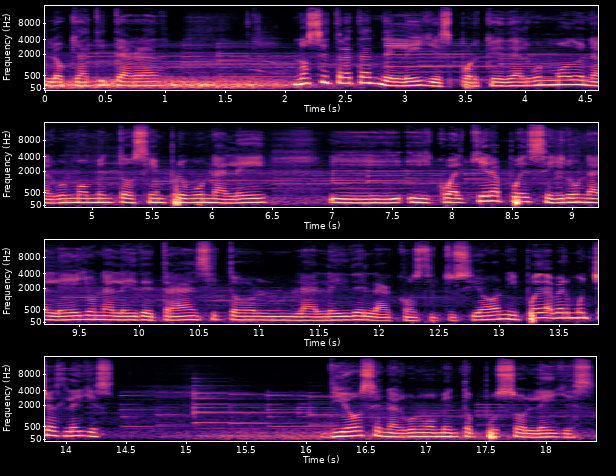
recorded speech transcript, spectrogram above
lo que a ti te agrada. No se tratan de leyes, porque de algún modo en algún momento siempre hubo una ley y, y, cualquiera puede seguir una ley, una ley de tránsito, la ley de la constitución y puede haber muchas leyes. Dios en algún momento puso leyes,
